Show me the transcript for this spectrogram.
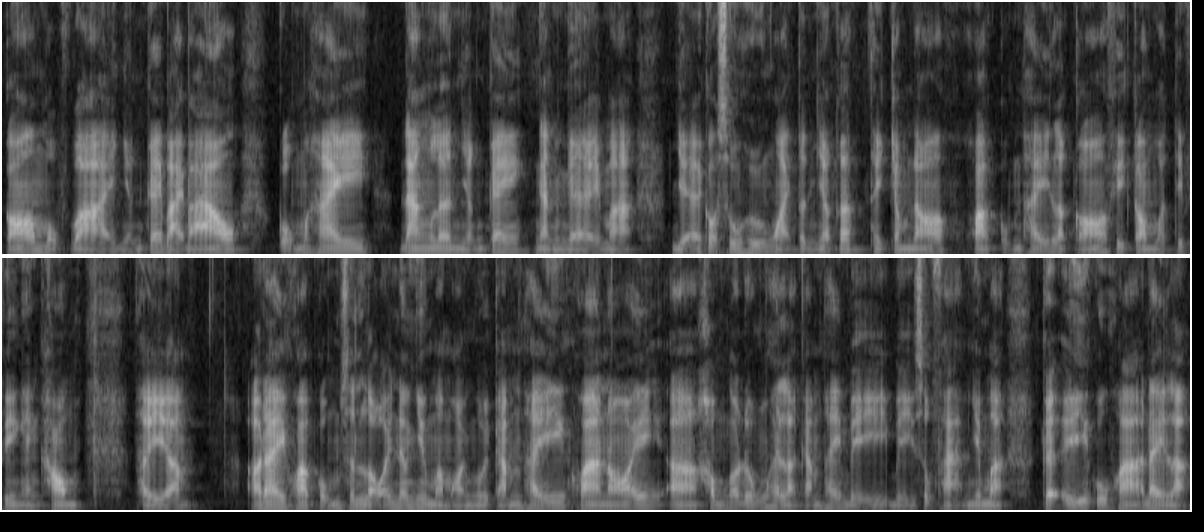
có một vài những cái bài báo cũng hay đăng lên những cái ngành nghề mà dễ có xu hướng ngoại tình nhất á, thì trong đó Khoa cũng thấy là có phi công và tiếp viên hàng không. Thì ờ, ở đây khoa cũng xin lỗi nếu như mà mọi người cảm thấy khoa nói à, không có đúng hay là cảm thấy bị bị xúc phạm. Nhưng mà cái ý của khoa ở đây là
